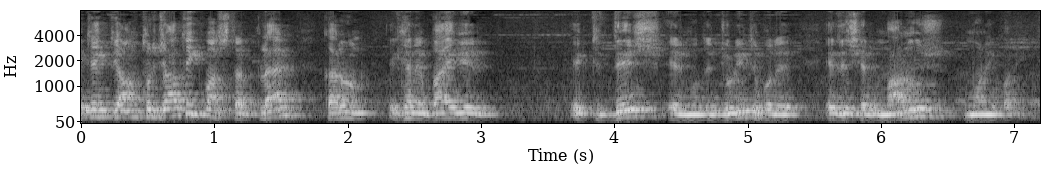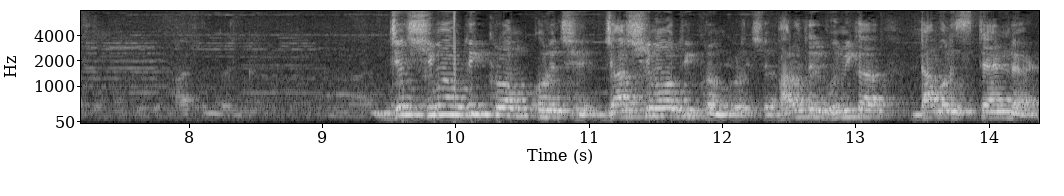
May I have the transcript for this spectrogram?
এটা একটি আন্তর্জাতিক মাস্টার প্ল্যান কারণ এখানে বাইরের একটি দেশ এর মধ্যে জড়িত বলে এদেশের মানুষ মনে করে। যে সীমা অতিক্রম করেছে, যা সীমা অতিক্রম করেছে, ভারতের ভূমিকা ডাবল স্ট্যান্ডার্ড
